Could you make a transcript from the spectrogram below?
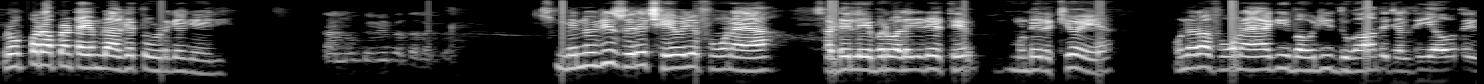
ਪ੍ਰੋਪਰ ਆਪਣਾ ਟਾਈਮ ਲਾ ਕੇ ਤੋੜ ਕੇ ਗਏ ਜੀ ਤੁਹਾਨੂੰ ਕਿਵੇਂ ਪਤਾ ਲੱਗਾ ਮੈਨੂੰ ਜੀ ਸਵੇਰੇ 6 ਵਜੇ ਫੋਨ ਆਇਆ, ਸਾਡੇ ਲੇਬਰ ਵਾਲੇ ਜਿਹੜੇ ਇੱਥੇ ਮੁੰਡੇ ਰੱਖੇ ਹੋਏ ਆ, ਉਹਨਾਂ ਦਾ ਫੋਨ ਆਇਆ ਕਿ ਬਾਊ ਜੀ ਦੁਕਾਨ ਤੇ ਜਲਦੀ ਆਓ ਤੇ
